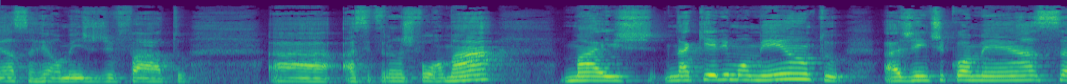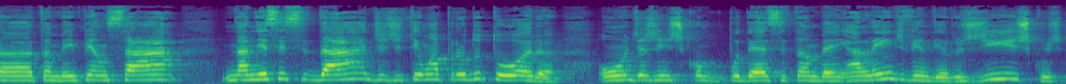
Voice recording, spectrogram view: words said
começa realmente de fato a, a se transformar, mas naquele momento a gente começa também pensar na necessidade de ter uma produtora, onde a gente pudesse também, além de vender os discos,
